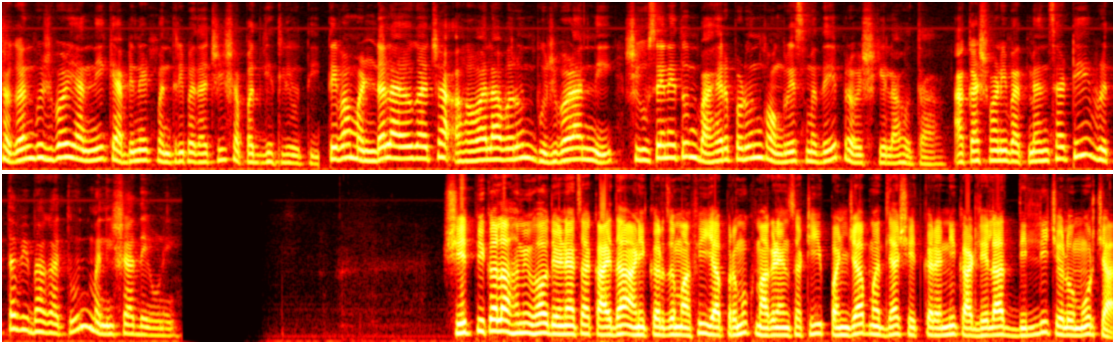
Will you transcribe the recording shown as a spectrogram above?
छगन भुजबळ यांनी कॅबिनेट मंत्रीपदाची शपथ घेतली होती. तेव्हा मंडल आयोगाच्या अहवालावरून भुजबळांनी शिवसेनेतून बाहेर पडून काँग्रेसमध्ये प्रवेश केला होता. आकाशवाणी बातम्यांसाठी वृत्त विभागातून मनीषा देवणे. शेतपिकाला हमीभाव देण्याचा कायदा आणि कर्जमाफी या प्रमुख मागण्यांसाठी पंजाबमधल्या शेतकऱ्यांनी काढलेला दिल्ली चलो मोर्चा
